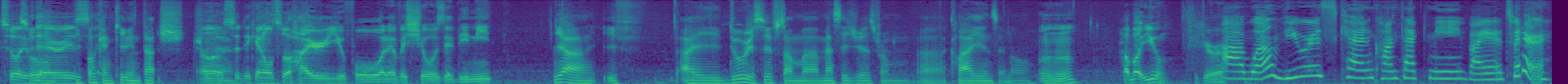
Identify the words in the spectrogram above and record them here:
So if there is, people can keep in touch. oh, there. so they can also hire you for whatever shows that they need. yeah, if I do receive some uh, messages from uh, clients and all. Mm-hmm. How about you, Shakirah? Uh, well, viewers can contact me via Twitter.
